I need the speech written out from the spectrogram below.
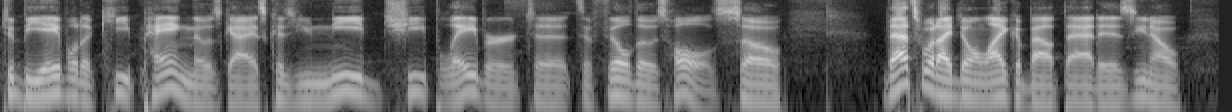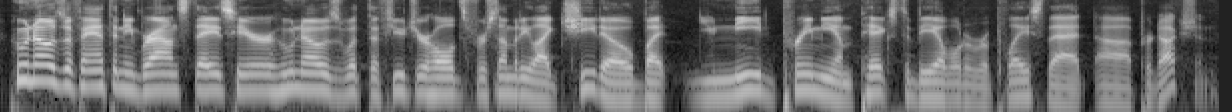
to be able to keep paying those guys because you need cheap labor to, to fill those holes. So that's what I don't like about that is, you know, who knows if Anthony Brown stays here? Who knows what the future holds for somebody like Chido? But you need premium picks to be able to replace that uh, production.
